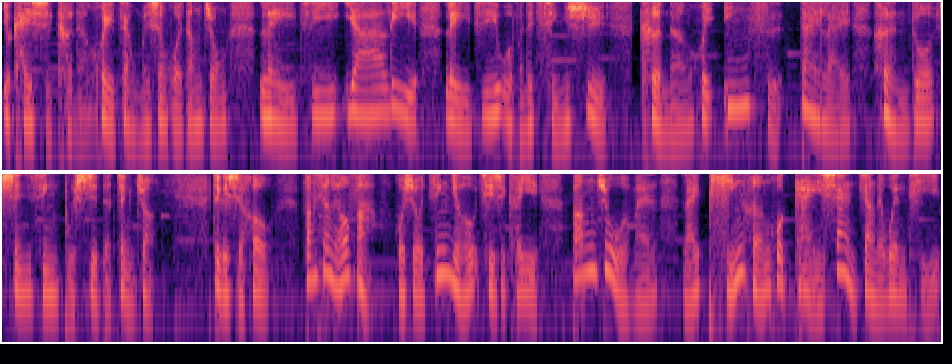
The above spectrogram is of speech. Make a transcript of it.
又开始可能会在我们生活当中累积压力，累积我们的情绪，可能会因因此带来很多身心不适的症状。这个时候，芳香疗法或说精油，其实可以帮助我们来平衡或改善这样的问题。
